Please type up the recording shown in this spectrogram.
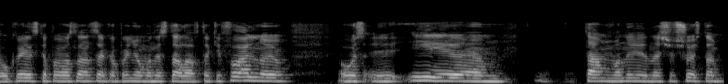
Українська православна церква при ньому не стала автокефальною. Ось, і, і ем, там вони, значить, щось там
